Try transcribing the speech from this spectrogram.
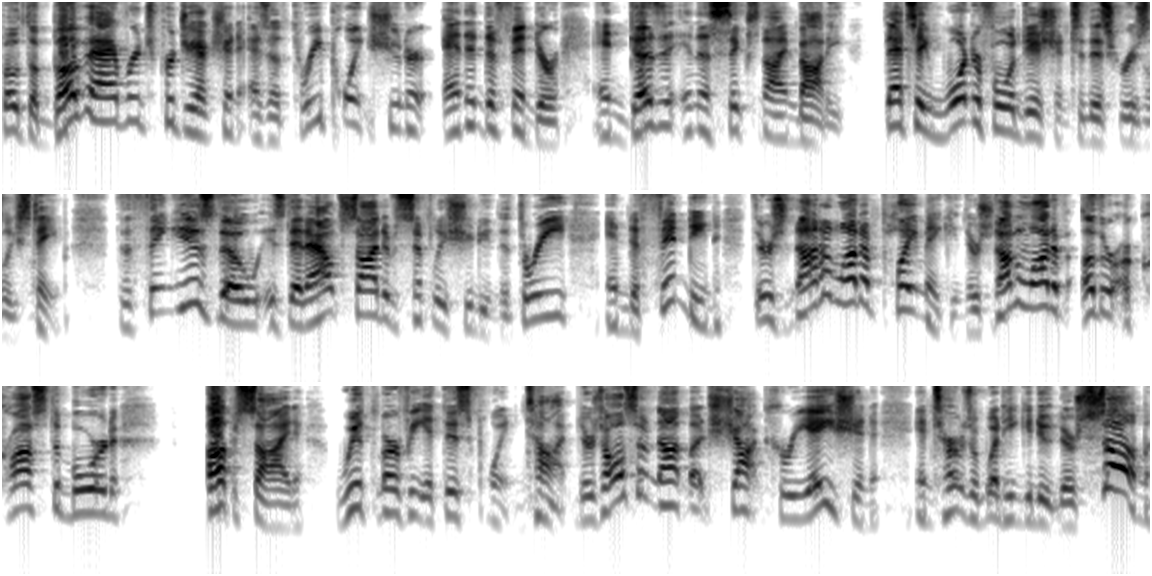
both above average projection as a three point shooter and a defender and does it in a six-nine body. That's a wonderful addition to this Grizzlies team. The thing is, though, is that outside of simply shooting the three and defending, there's not a lot of playmaking. There's not a lot of other across the board upside with Murphy at this point in time. There's also not much shot creation in terms of what he can do. There's some,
